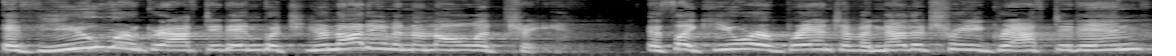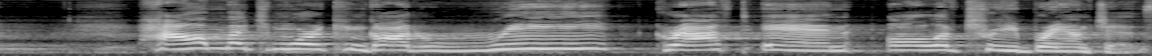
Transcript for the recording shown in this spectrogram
if you were grafted in, which you're not even an olive tree, it's like you were a branch of another tree grafted in, how much more can God re graft in olive tree branches?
